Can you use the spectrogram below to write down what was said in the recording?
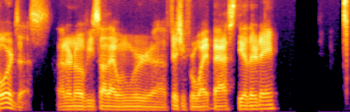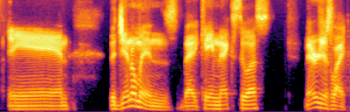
towards us. I don't know if you saw that when we were uh, fishing for white bass the other day, and the gentlemen's that came next to us, they're just like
